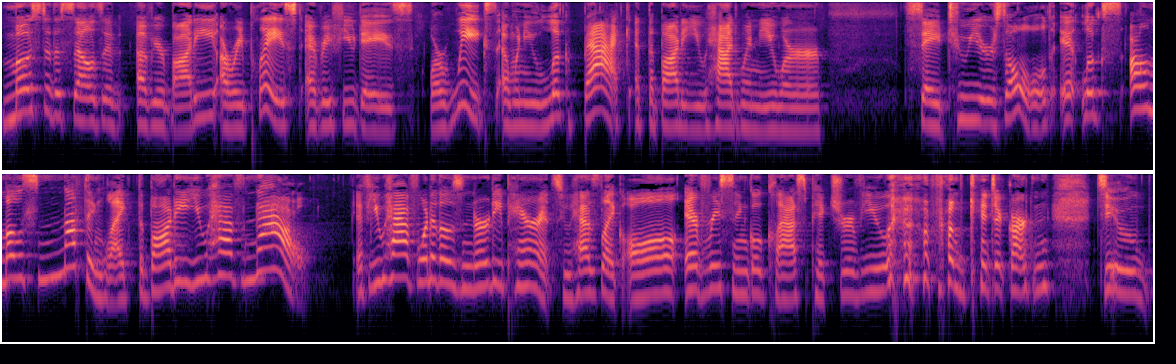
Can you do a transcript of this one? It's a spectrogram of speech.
most of the cells of, of your body are replaced every few days or weeks. And when you look back at the body you had when you were say two years old, it looks almost nothing like the body you have now. If you have one of those nerdy parents who has like all every single class picture of you from kindergarten to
